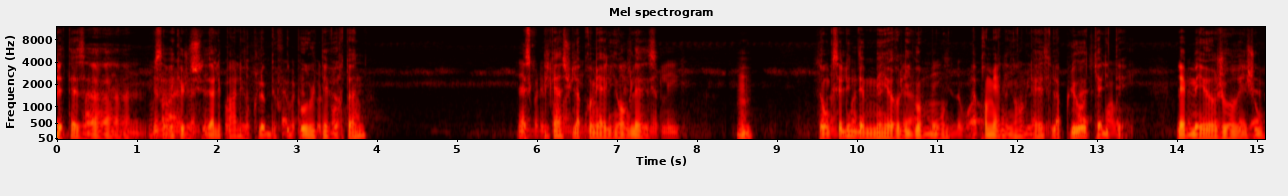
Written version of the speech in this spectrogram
J'étais à... Vous savez que je suis allé parler au club de football d'Everton Est-ce que quelqu'un suit la première ligue anglaise hmm? Donc c'est l'une des meilleures ligues au monde, la première ligue anglaise, la plus haute qualité. Les meilleurs joueurs y jouent.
